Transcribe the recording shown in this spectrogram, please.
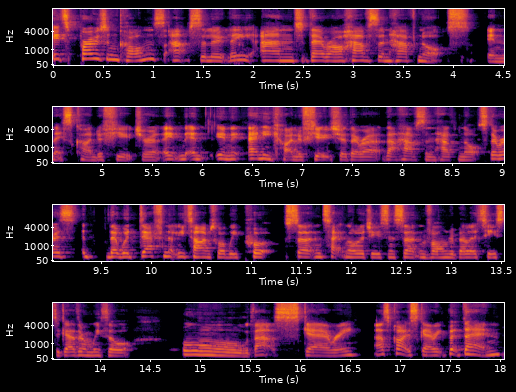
it's pros and cons, absolutely, and there are haves and have-nots in this kind of future. In, in, in any kind of future, there are there haves and have-nots. There is there were definitely times where we put certain technologies and certain vulnerabilities together, and we thought, oh, that's scary. That's quite scary. But then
